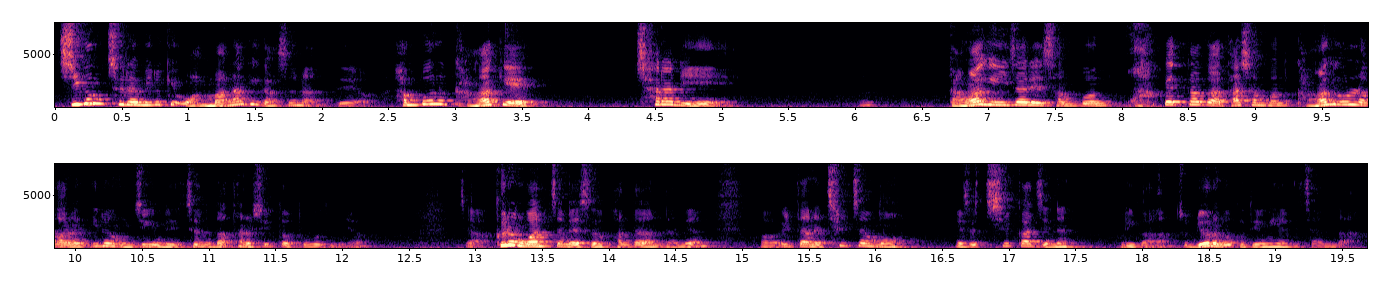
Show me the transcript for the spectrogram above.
지금처럼 이렇게 완만하게 가서는 안 돼요. 한 번은 강하게 차라리 어? 강하게 이 자리에서 한번 확 뺐다가 다시 한번 강하게 올라가는 이런 움직임이 저는 나타날 수 있다고 보거든요. 자 그런 관점에서 판단한다면 어, 일단은 7.5에서 7까지는 우리가 좀 열어놓고 대응해야 되지 않나. 어,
